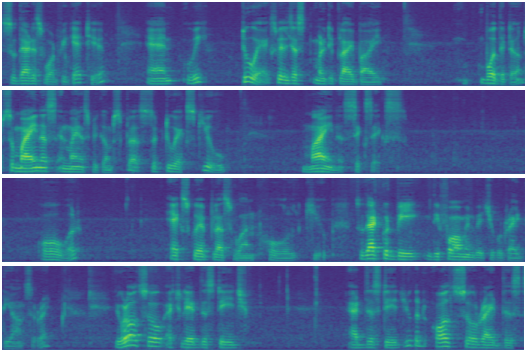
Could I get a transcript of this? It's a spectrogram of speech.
So that is what we get here. And we 2x will just multiply by both the terms. So minus and minus becomes plus. So 2x cube minus 6x over x squared plus 1 whole cube. So that could be the form in which you could write the answer, right? You could also actually at this stage, at this stage, you could also write this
